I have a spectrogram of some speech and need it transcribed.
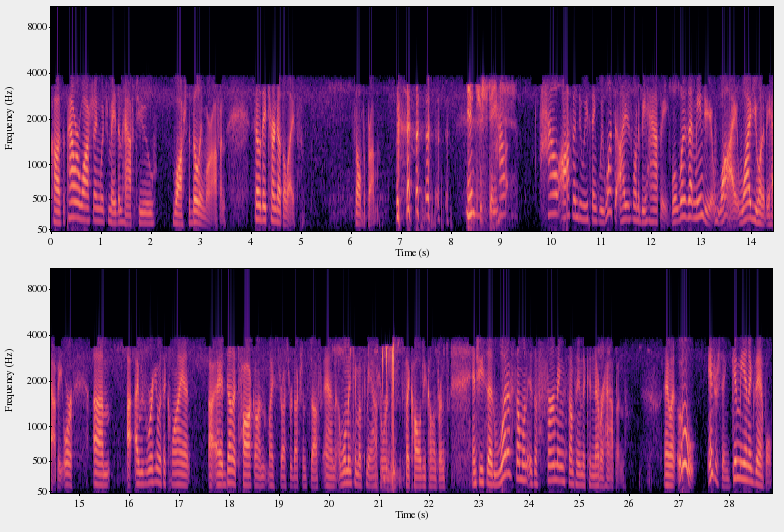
caused the power washing, which made them have to wash the building more often. So they turned out the lights. Solved the problem. Interesting. How how often do we think we want to? I just want to be happy. Well, what does that mean to you? Why? Why do you want to be happy? Or um, I, I was working with a client. I had done a talk on my stress reduction stuff, and a woman came up to me afterwards. It a psychology conference, and she said, "What if someone is affirming something that can never happen?" And I went, "Ooh, interesting. Give me an example."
